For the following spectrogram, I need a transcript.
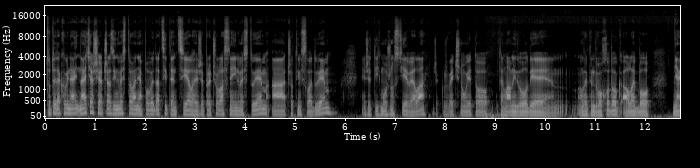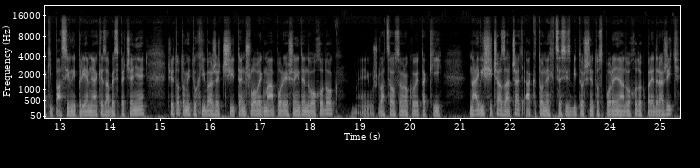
toto je takový naj, najťažšia časť investovania povedať si ten cieľ, hej, že prečo vlastne investujem a čo tým sledujem, hej, že tých možností je veľa, že už väčšinou je to, ten hlavný dôvod je naozaj ten dôchodok alebo nejaký pasívny príjem, nejaké zabezpečenie. Čiže toto mi tu chýba, že či ten človek má poriešený ten dôchodok, už 28 rokov je taký najvyšší čas začať, ak to nechce si zbytočne to sporenie na dôchodok predražiť.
